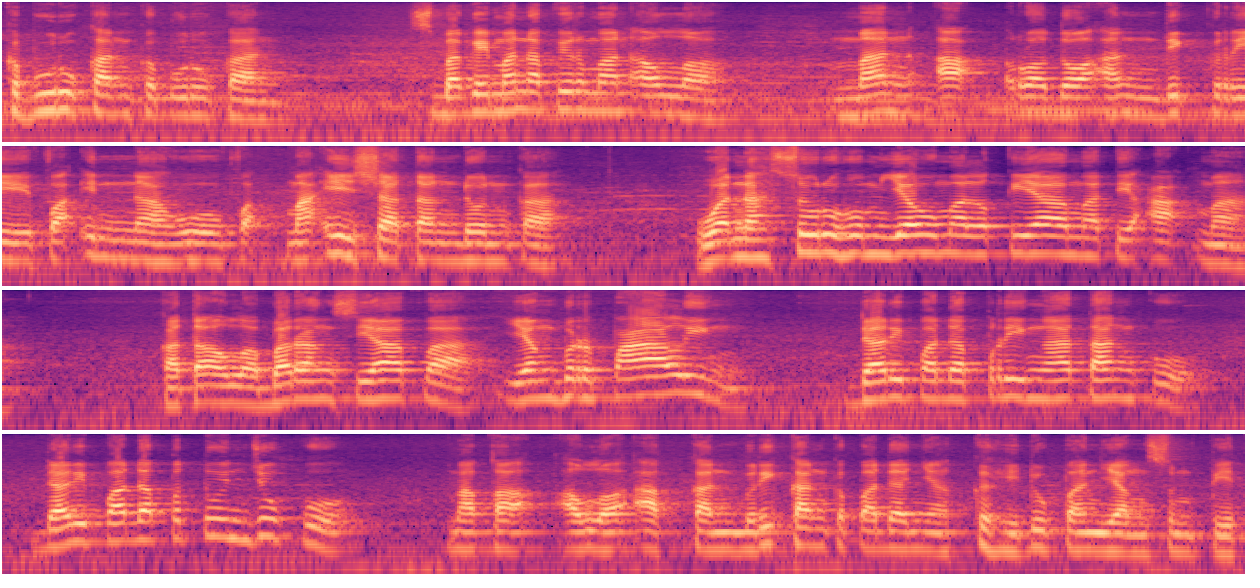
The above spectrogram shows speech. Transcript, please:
keburukan-keburukan. Sebagaimana firman Allah, man a'rada an dzikri fa innahu ma'isyatan donka wa nahsuruhum yaumal qiyamati a'ma kata Allah barang siapa yang berpaling daripada peringatanku, daripada petunjukku, maka Allah akan berikan kepadanya kehidupan yang sempit.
